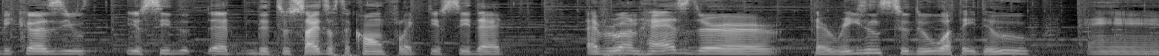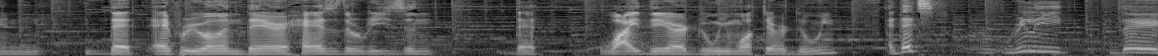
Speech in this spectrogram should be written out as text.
because you you see the, the two sides of the conflict. You see that everyone has their their reasons to do what they do, and that everyone there has the reason that why they are doing what they're doing. And that's really the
